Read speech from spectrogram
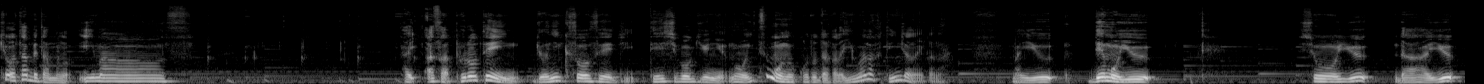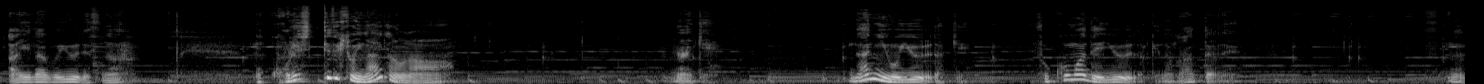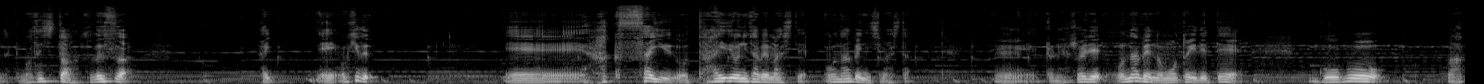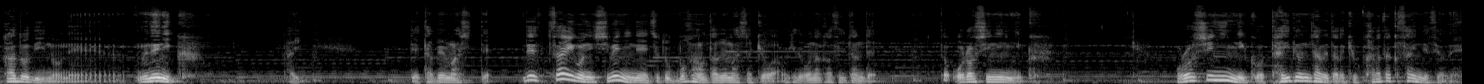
今日食べたもの言います。はい。朝、プロテイン、魚肉ソーセージ、低脂肪牛乳。もういつものことだから言わなくていいんじゃないかな。まあ言う。でも言う。醤油、ラー油、I love you ですな。もうこれ知ってる人いないだろうな。何だっけ何を言うだっけそこまで言うだけなんかあったよね。なんだっけ忘れちゃった。それすわ。はい。えーお昼。えー白菜油を大量に食べまして、お鍋にしました。えーっとね、それでお鍋の素入れて、ごぼう、若鶏のね、胸肉。はい。で、食べまして。で、最後に締めにね、ちょっとご飯を食べました、今日は。お昼お腹空いたんで。と、おろしニンニク。おろしニンニクを大量に食べたら今日体臭いんですよね。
